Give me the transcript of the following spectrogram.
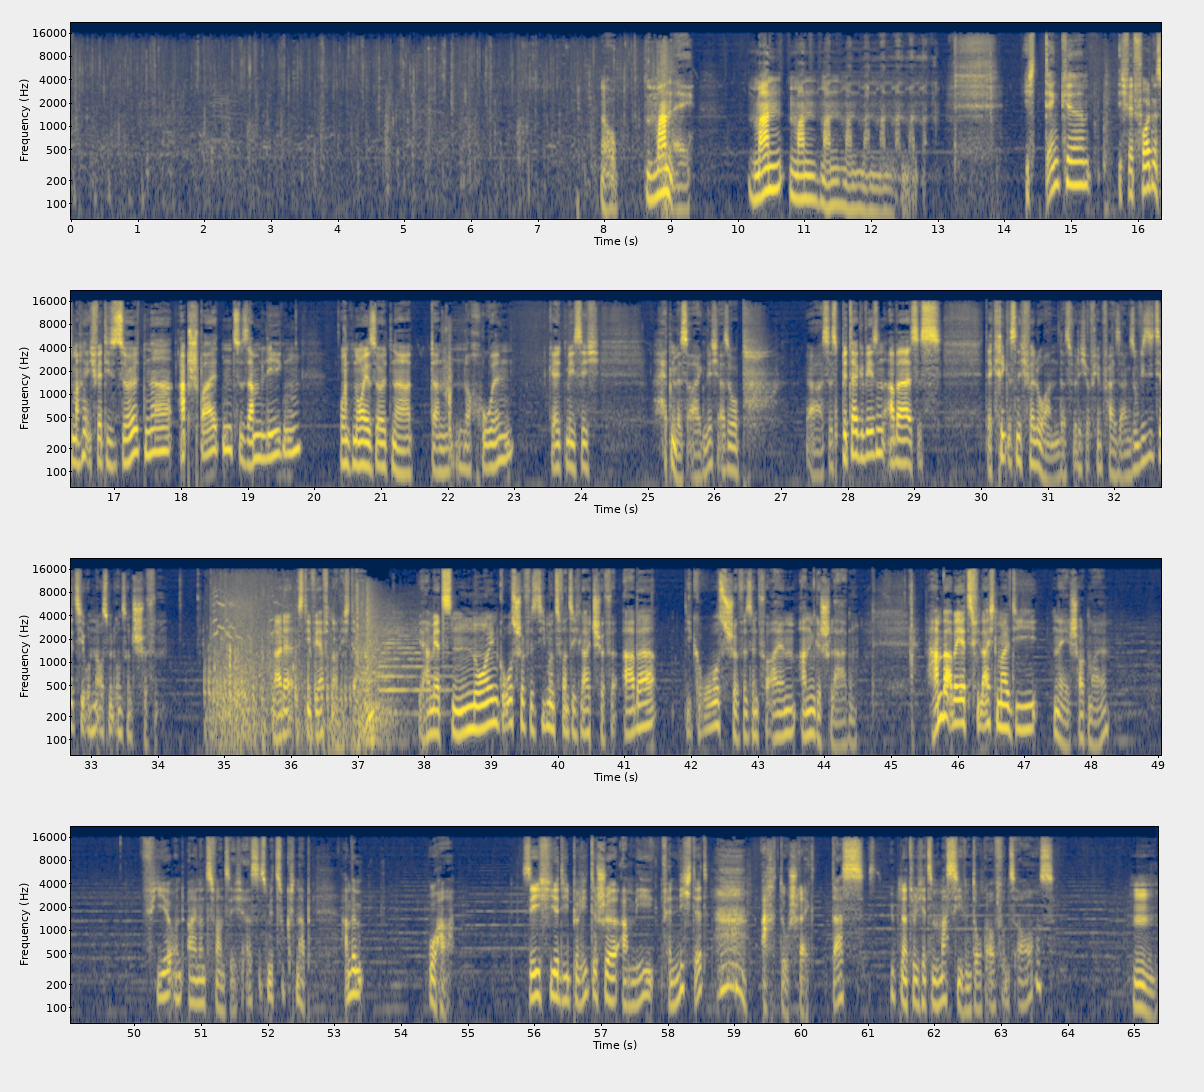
Oh, Mann, ey. Mann, Mann, Mann, Mann, Mann, Mann, Mann, Mann, Mann. Ich denke, ich werde Folgendes machen. Ich werde die Söldner abspalten, zusammenlegen und neue Söldner dann noch holen. Geldmäßig hätten wir es eigentlich. Also, pff, ja, es ist bitter gewesen, aber es ist, der Krieg ist nicht verloren. Das würde ich auf jeden Fall sagen. So, wie sieht es jetzt hier unten aus mit unseren Schiffen? Leider ist die Werft noch nicht da. Wir haben jetzt neun Großschiffe, 27 Leitschiffe, aber die Großschiffe sind vor allem angeschlagen. Haben wir aber jetzt vielleicht mal die... Nee, schaut mal. 4 und 21. Das ist mir zu knapp. Haben wir... Oha. Sehe ich hier die britische Armee vernichtet? Ach du Schreck. Das übt natürlich jetzt massiven Druck auf uns aus. Hm.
